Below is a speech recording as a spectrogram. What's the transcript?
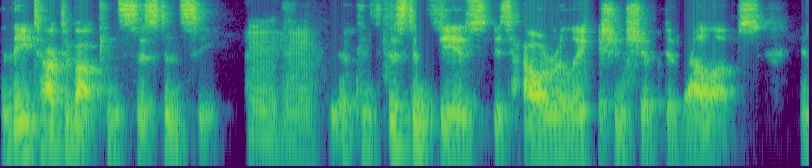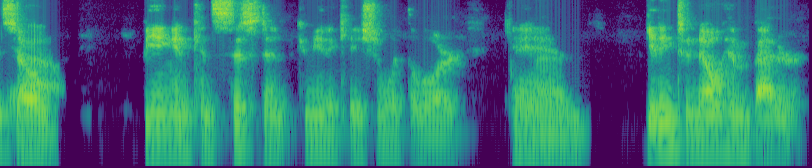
And then you talked about consistency. Mm-hmm. You know, consistency is is how a relationship develops. And so yeah. being in consistent communication with the Lord and getting to know him better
